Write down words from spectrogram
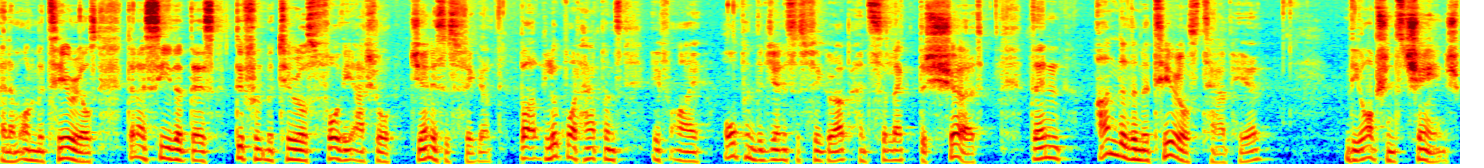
and I'm on materials, then I see that there's different materials for the actual Genesis figure. But look what happens if I open the Genesis figure up and select the shirt. Then under the materials tab here, the options change.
